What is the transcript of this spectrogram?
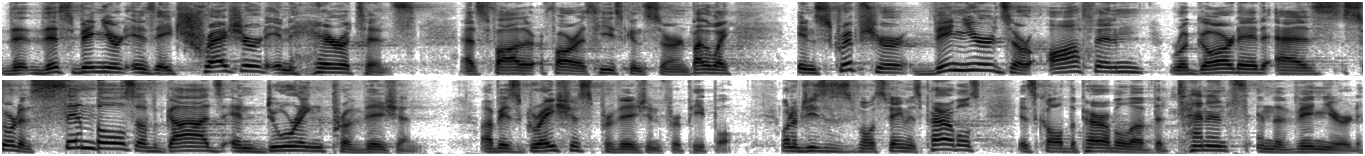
The, this vineyard is a treasured inheritance as far, far as he's concerned. By the way, in scripture, vineyards are often regarded as sort of symbols of God's enduring provision, of his gracious provision for people. One of Jesus' most famous parables is called the parable of the tenants in the vineyard.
